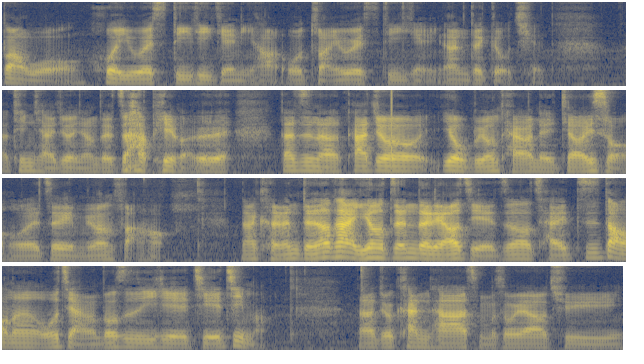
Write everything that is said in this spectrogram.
不然我汇 USDT 给你好了，我转 USDT 给你，那你再给我钱。那听起来就很像在诈骗吧，对不对？但是呢，他就又不用台湾的交易所，我这也没办法哈。那可能等到他以后真的了解之后，才知道呢，我讲的都是一些捷径嘛。那就看他什么时候要去。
